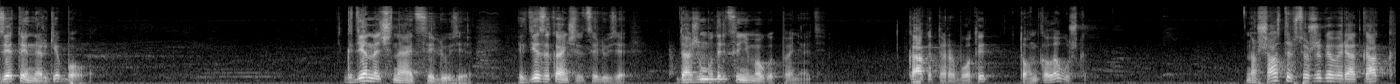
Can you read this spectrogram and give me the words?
иллюзия – это энергия Бога. Где начинается иллюзия и где заканчивается иллюзия, даже мудрецы не могут понять. Как это работает тонкая ловушка. Но шастры все же говорят, как,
